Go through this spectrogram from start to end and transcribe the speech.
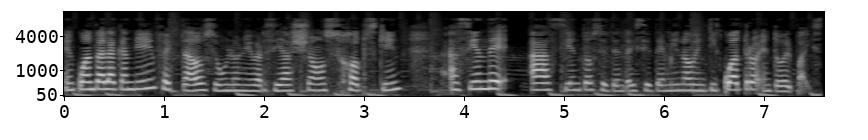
En cuanto a la cantidad de infectados, según la Universidad Johns Hopkins, asciende a 177.094 en todo el país.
